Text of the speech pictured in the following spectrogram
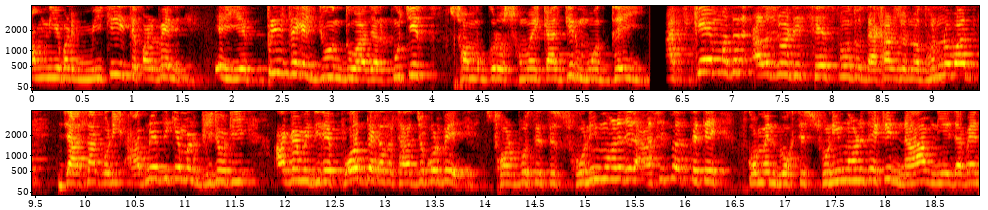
আপনি এবার মিটিয়ে দিতে পারবেন এই এপ্রিল থেকে জুন দু হাজার পঁচিশ সমগ্র সময়কালটির মধ্যেই। আজকে আমাদের আলোচনাটি শেষ পর্যন্ত দেখার জন্য ধন্যবাদ। যা আশা করি আপনাদেরকে আমার ভিডিওটি আগামী দিনে পথ দেখাতে সাহায্য করবে। সর্বশেষে শনি মহারাজের আশীর্বাদ পেতে কমেন্ট বক্সে শনি মহারাজের একটি নাম নিয়ে যাবেন।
